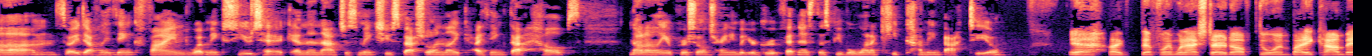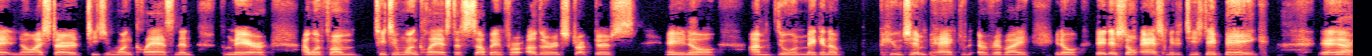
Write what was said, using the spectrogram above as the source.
Um, so i definitely think find what makes you tick and then that just makes you special. And like i think that helps not only your personal training but your group fitness those people want to keep coming back to you yeah, like definitely when I started off doing body combat, you know, I started teaching one class and then from there I went from teaching one class to subbing for other instructors. And, mm-hmm. you know, I'm doing making a huge impact with everybody. You know, they just don't ask me to teach, they beg. Yeah. yeah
